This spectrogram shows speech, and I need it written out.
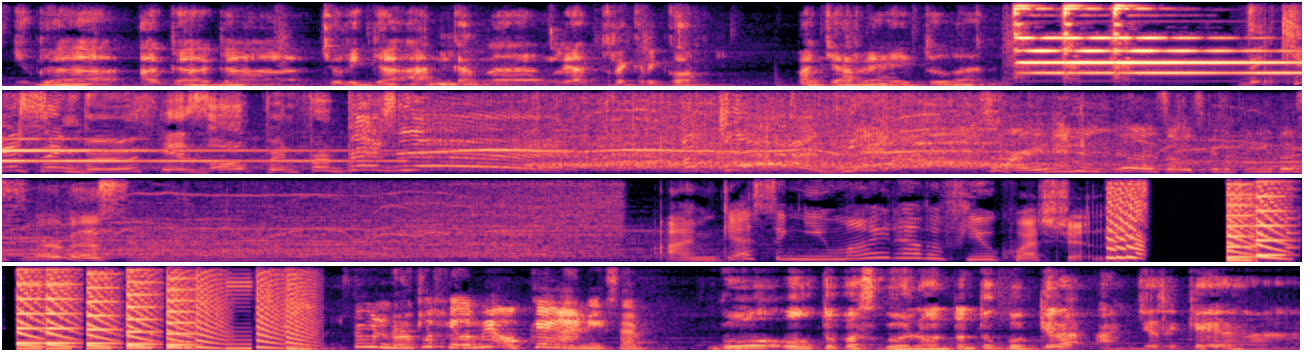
juga agak-agak curigaan Hmm. karena ngelihat track record pacarnya itu kan. The kissing booth is open for business! Again! Sorry, I didn't realize I was going to be this nervous. I'm guessing you might have a few questions. Tapi menurut lo filmnya oke nggak nih, Sep? gue waktu pas gue nonton tuh gue kira anjir kayak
